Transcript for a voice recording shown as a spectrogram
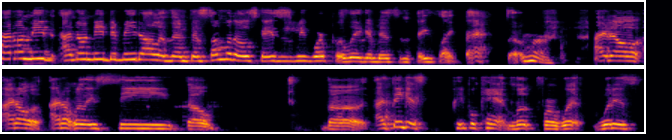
I don't need I don't need to meet all of them because some of those cases we were polygamous and things like that so Mhm. I don't I don't I don't really see the the I think it's people can't look for what what is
